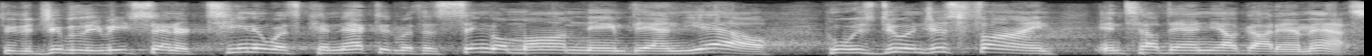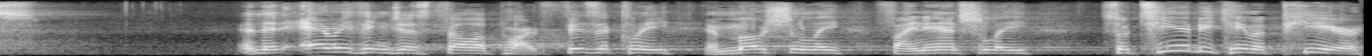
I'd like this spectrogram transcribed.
Through the Jubilee Reach Center, Tina was connected with a single mom named Danielle who was doing just fine until Danielle got MS. And then everything just fell apart physically, emotionally, financially. So Tina became a peer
